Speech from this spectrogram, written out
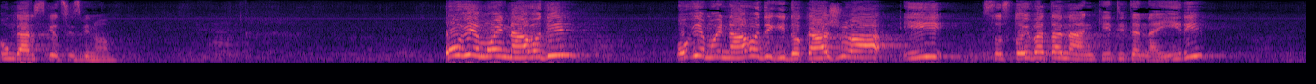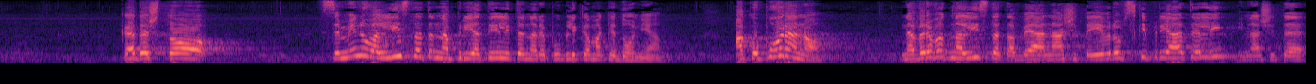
Унгарскиот се извинувам. Овие мои наводи, овие мои наводи ги докажува и состојбата на анкетите на ИРИ, каде што се менува листата на пријателите на Република Македонија. Ако порано на врвот на листата беа нашите европски пријатели и нашите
